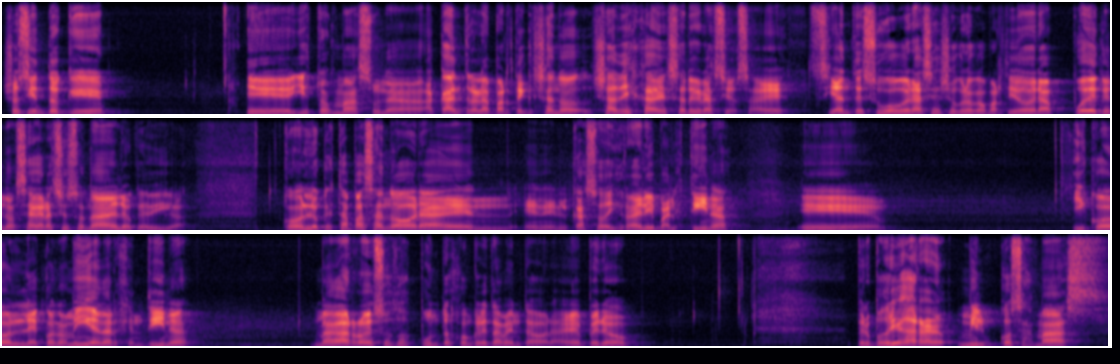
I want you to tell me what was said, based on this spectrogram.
Yo siento que eh, y esto es más una. Acá entra la parte que ya no. ya deja de ser graciosa, ¿eh? Si antes hubo gracia, yo creo que a partir de ahora puede que no sea gracioso nada de lo que diga. Con lo que está pasando ahora en, en el caso de Israel y Palestina, eh, y con la economía en Argentina, me agarro esos dos puntos concretamente ahora, ¿eh? Pero. Pero podría agarrar mil cosas más.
